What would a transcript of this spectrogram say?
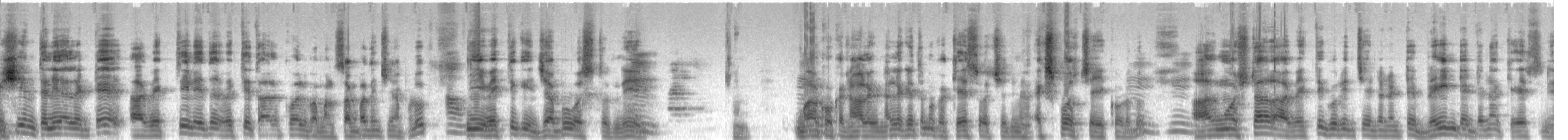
విషయం తెలియాలంటే ఆ వ్యక్తి లేదా వ్యక్తి తాలూకాలు మమ్మల్ని సంపాదించినప్పుడు ఈ వ్యక్తికి జబ్బు వస్తుంది. మాకు ఒక నాలుగు నెలల క్రితం ఒక కేసు వచ్చింది మేము ఎక్స్పోజ్ చేయకూడదు. ఆల్మోస్ట్ ఆల్ ఆ వ్యక్తి గురించి ఏంటంటే బ్రెయిన్ డెడ్ అనే కేసుని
